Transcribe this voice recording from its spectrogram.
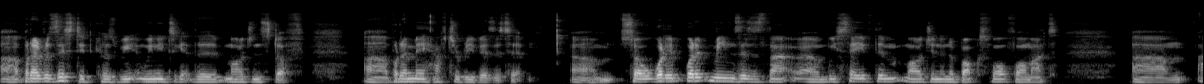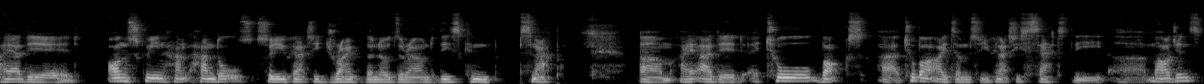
uh, but I resisted because we we need to get the margin stuff. Uh, but I may have to revisit it. Um, so what it what it means is that um, we saved the margin in a box for format. Um, I added on-screen hand- handles so you can actually drag the nodes around. These can snap. Um, I added a toolbox uh, toolbar item so you can actually set the uh, margins.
